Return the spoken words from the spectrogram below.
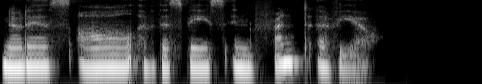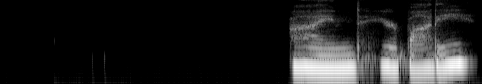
Notice all of the space in front of you. Find your body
